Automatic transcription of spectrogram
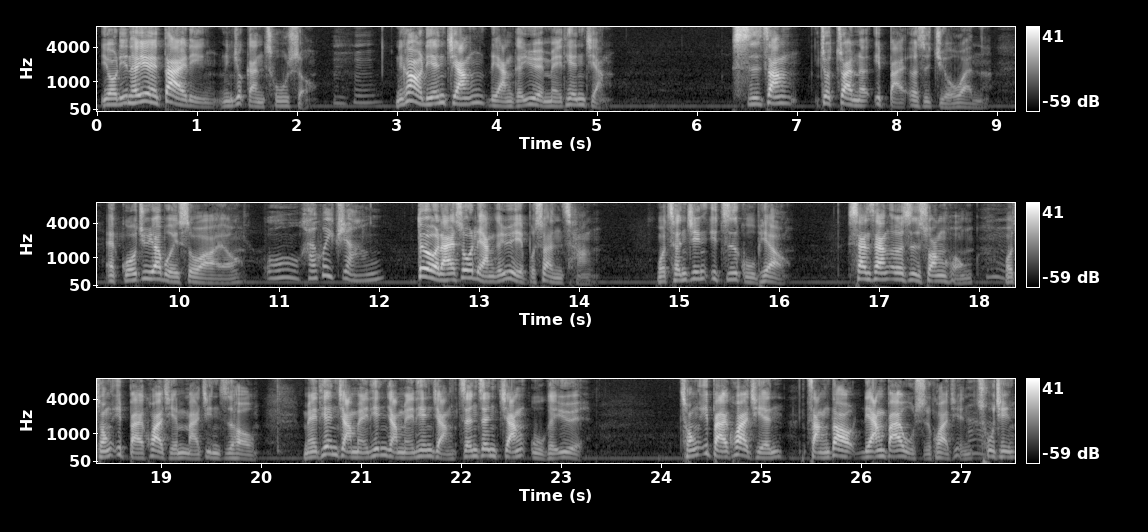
有林和燕带领，你就敢出手。你看我连讲两个月，每天讲十张就赚了一百二十九万了。哎，国巨要不会说啊？哦，哦，还会涨。对我来说，两个月也不算长。我曾经一只股票三三二四双红，我从一百块钱买进之后，每天讲，每天讲，每天讲，整整讲五个月，从一百块钱涨到两百五十块钱出清。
